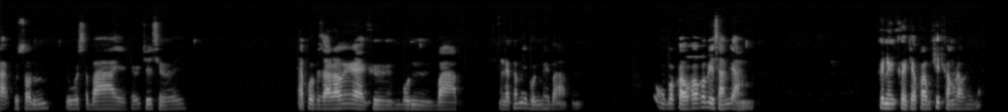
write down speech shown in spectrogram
อกุศลรู้สบายรือเฉยๆแต่พูดภาษาเราง่ายๆคือบุญบาป แล้วก็ไม่บุญไม่บาป องค์ประกอบเขาก็มีสามอย่าง คือหนึ่งเกิดจากความคิดของเราเนี่ย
